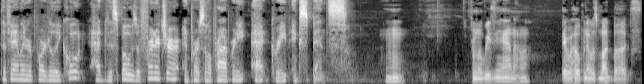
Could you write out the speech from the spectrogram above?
The family reportedly, quote, had to dispose of furniture and personal property at great expense. Mm-hmm. From Louisiana, huh? They were hoping it was mud bugs.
